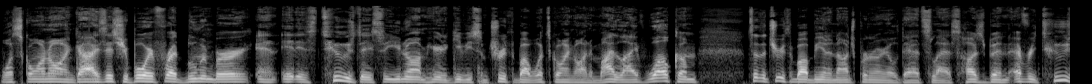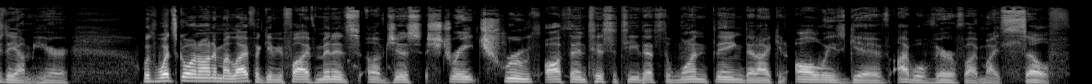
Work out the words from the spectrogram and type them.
What's going on, guys? It's your boy Fred Blumenberg, and it is Tuesday, so you know I'm here to give you some truth about what's going on in my life. Welcome to the truth about being an entrepreneurial dad slash husband. Every Tuesday, I'm here with what's going on in my life. I give you five minutes of just straight truth, authenticity. That's the one thing that I can always give. I will verify myself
